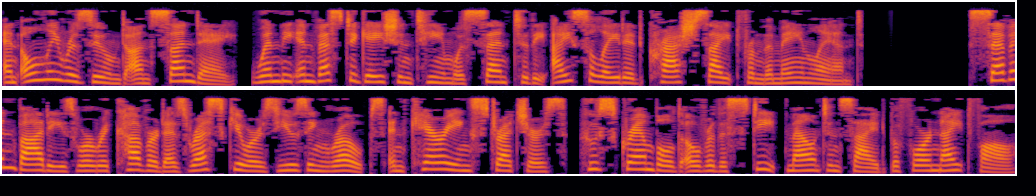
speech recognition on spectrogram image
and only resumed on Sunday, when the investigation team was sent to the isolated crash site from the mainland. Seven bodies were recovered as rescuers using ropes and carrying stretchers, who scrambled over the steep mountainside before nightfall.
